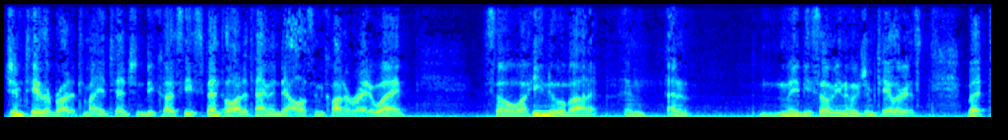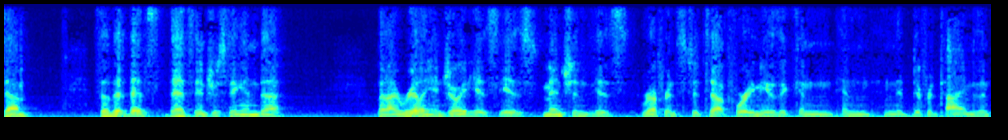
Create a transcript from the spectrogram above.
Jim Taylor brought it to my attention because he spent a lot of time in Dallas and caught it right away. So uh, he knew about it, and. Maybe some of you know who Jim Taylor is, but um, so that, that's that's interesting, and uh, but I really enjoyed his his mentioned his reference to top forty music and in, in the different times and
